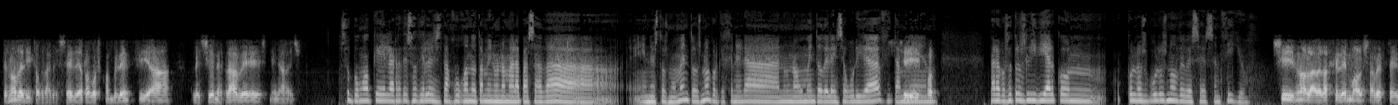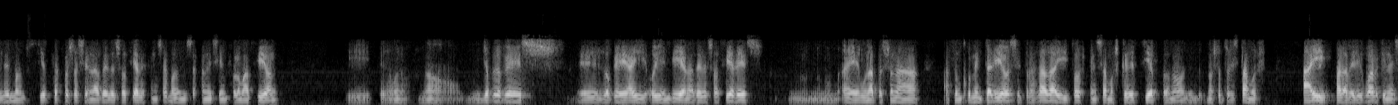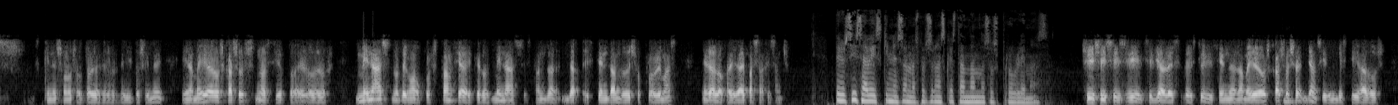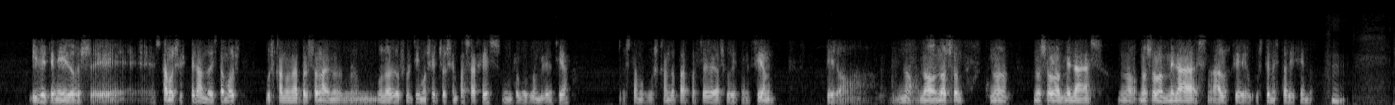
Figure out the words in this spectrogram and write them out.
Pero no delitos graves, ¿eh? de robos con violencia, lesiones graves, ni nada de eso. Supongo que las redes sociales están jugando también una mala pasada en estos momentos, ¿no? Porque generan un aumento de la inseguridad y también para vosotros lidiar con, los bulos no debe ser sencillo. Sí, no, la verdad es que leemos, a veces leemos ciertas cosas en las redes sociales que no sabemos dónde sacan esa información, y, pero bueno, no, yo creo que es lo que hay hoy en día en las redes sociales. Mm, una persona hace un comentario, se traslada y todos pensamos que es cierto, ¿no? Nosotros estamos ahí para averiguar quiénes quiénes son los autores de los delitos y, en la mayoría de los casos no es cierto, ¿eh? Lo de los menas, no tengo constancia de que los menas están estén dando esos problemas en la localidad de Pasaje Sancho. Pero sí sabéis quiénes son las personas que están dando esos problemas. Sí, sí, sí, sí, ya les, estoy diciendo, en la mayoría de los casos ya han sido investigados y detenidos. Eh, estamos esperando, estamos buscando una persona en uno de los últimos hechos en pasajes, un robo con violencia, lo estamos buscando para proceder a su detención. Pero no, no, no son, no, no son los menas no, no son menos a los que usted me está diciendo. Hmm.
